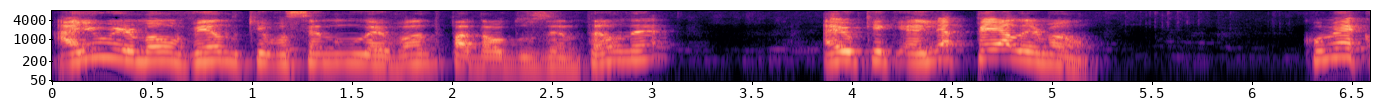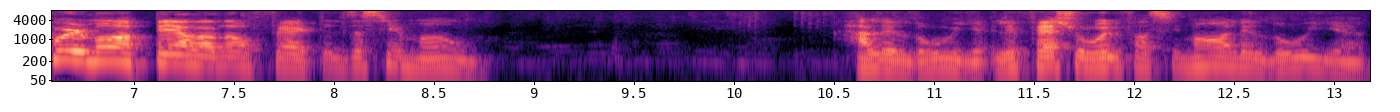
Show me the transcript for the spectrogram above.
Aí o irmão vendo que você não levanta para dar o duzentão, né? Aí o que? Ele apela, irmão. Como é que o irmão apela na oferta? Ele diz assim, irmão, aleluia. Ele fecha o olho e fala assim, irmão, aleluia.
